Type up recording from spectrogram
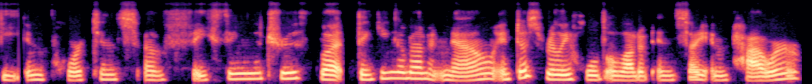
the importance of facing the truth. But thinking about it now, it does really hold a lot of insight and power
